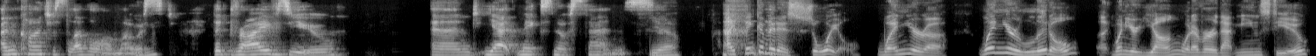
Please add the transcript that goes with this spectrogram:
unconscious level mm-hmm. almost mm-hmm. that drives you and yet makes no sense yeah i think of it as soil when you're a when you're little Uh, when you're young, whatever that means to you,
